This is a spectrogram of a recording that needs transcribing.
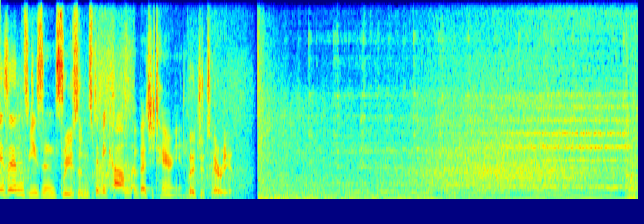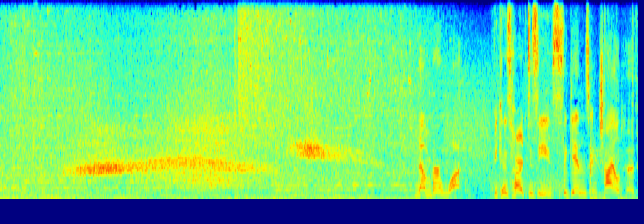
reasons Reasons Reasons. to become a vegetarian. Vegetarian. number one. Because heart disease. Begins in childhood.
